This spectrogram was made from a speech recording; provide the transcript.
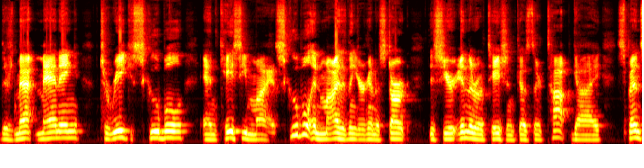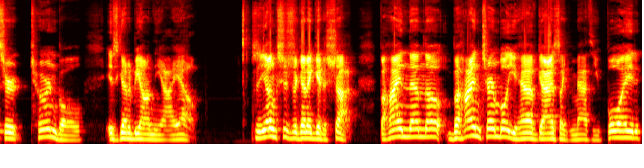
There's Matt Manning, Tarik Skubal, and Casey Mize. Skubal and Mize, I think, are going to start this year in the rotation because their top guy, Spencer Turnbull, is going to be on the IL. So the youngsters are going to get a shot. Behind them, though, behind Turnbull, you have guys like Matthew Boyd,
